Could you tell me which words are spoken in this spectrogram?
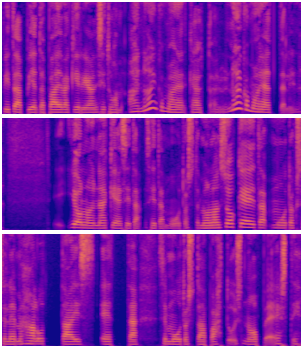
pitää pientä päiväkirjaa, niin sitten huomaa, ai noinko mä käyttäydyin, noinko mä ajattelin jolloin näkee sitä, sitä muutosta. Me ollaan sokeita muutokselle ja me haluttaisiin, että se muutos tapahtuisi nopeasti.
